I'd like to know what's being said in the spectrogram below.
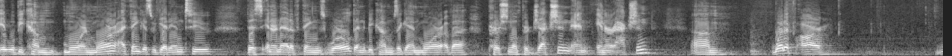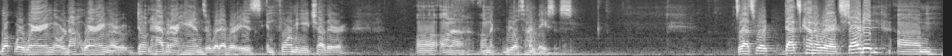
it, will become more and more, I think, as we get into this Internet of Things world, and it becomes, again, more of a personal projection and interaction. Um, what if our what we're wearing or not wearing or don't have in our hands or whatever is informing each other uh, on a on a real-time basis? So that's where that's kind of where it started. Um,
